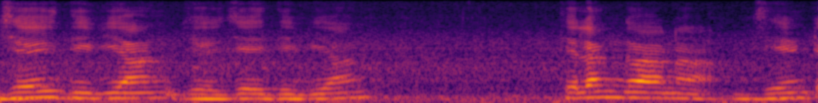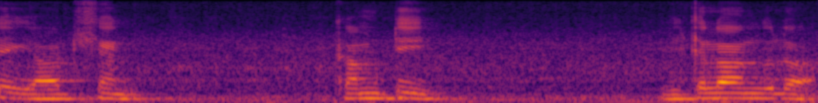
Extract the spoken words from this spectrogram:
జై దివ్యాంగ్ జై జై దివ్యాంగ్. తెలంగాణ జేంట యాక్షన్ కమిటీ వికలాంగుల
